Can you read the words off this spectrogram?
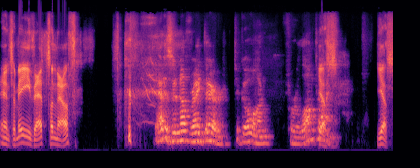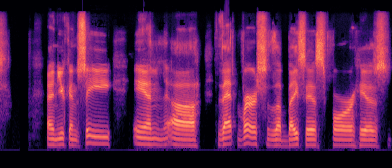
And to me, that's enough. That is enough right there to go on for a long time. Yes. Yes. And you can see in uh, that verse the basis for his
